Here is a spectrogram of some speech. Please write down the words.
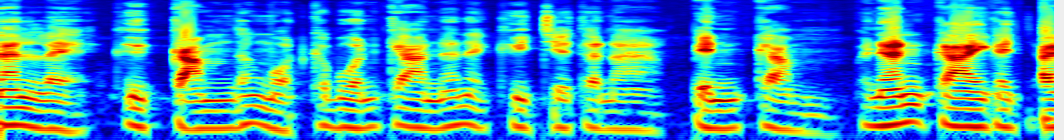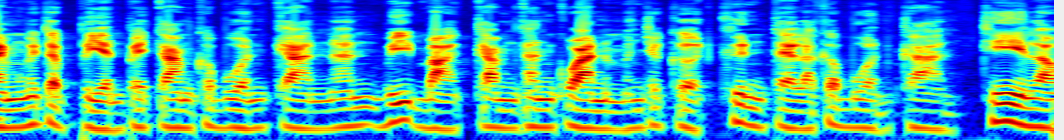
นั่นแหละคือกรรมทั้งหมดกระบวนการนั้นเน่ยคือเจตนาเป็นกรรม เพราะนั้นกายกับใจมันก็จะเปลี่ยนไปตามกระบวนการนั้น วิบากกรรมทันควันมันจะเกิดขึ้นแต่ละกระบวนการที่เรา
